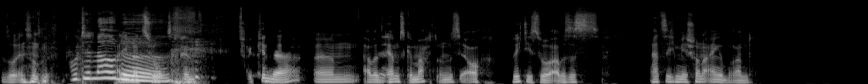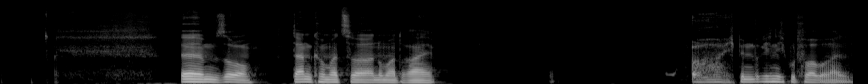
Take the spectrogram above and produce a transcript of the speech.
so in so einem Gute Laune. Animationsfilm für Kinder. Ähm, aber sie Ja. haben es gemacht und ist ja auch richtig so. Aber es ist, hat sich mir schon eingebrannt. Ähm, so, dann kommen wir zur Nummer drei. Oh, ich bin wirklich nicht gut vorbereitet.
